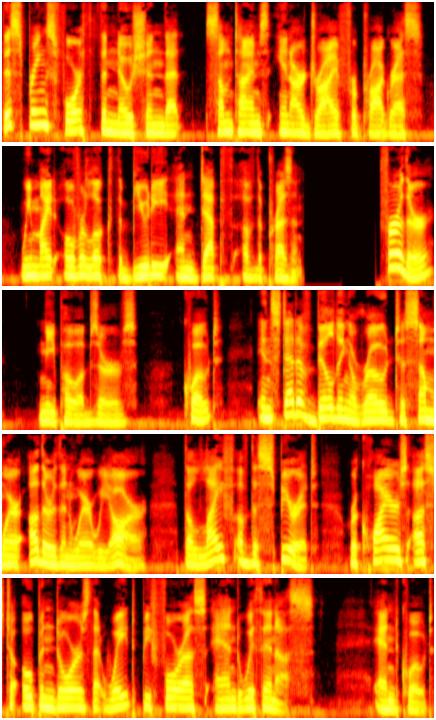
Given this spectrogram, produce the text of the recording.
This brings forth the notion that sometimes in our drive for progress, we might overlook the beauty and depth of the present. Further, Nepo observes, quote, Instead of building a road to somewhere other than where we are, the life of the Spirit requires us to open doors that wait before us and within us. End quote.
